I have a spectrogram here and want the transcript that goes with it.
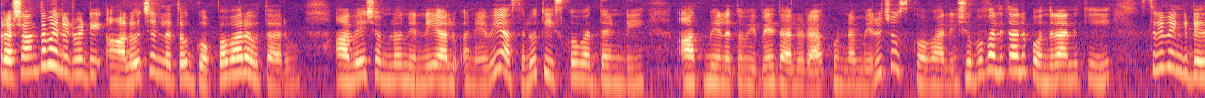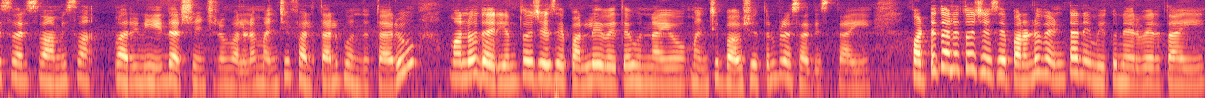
ప్రశాంతమైనటువంటి ఆలోచనలతో గొప్పవారు అవుతారు ఆవేశంలో నిర్ణయాలు అనేవి అసలు తీసుకోవద్దండి. ఆత్మీయులతో విభేదాలు రాకుండా మీరు చూసుకోవాలి. శుభ ఫలితాలు పొందడానికి శ్రీ వెంకటేశ్వర స్వామి స్వా వారిని దర్శించడం వలన మంచి ఫలితాలు పొందుతారు. మనోధైర్యంతో చేసే పనులు ఏవైతే ఉన్నాయో మంచి భవిష్యత్తును ప్రసాదిస్తాయి. పట్టుదలతో చేసే పనులు వెంటనే మీకు నెరవేరుతాయి.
